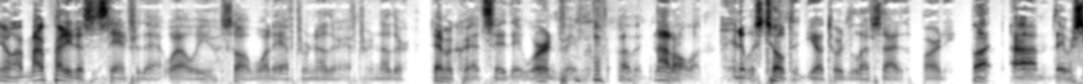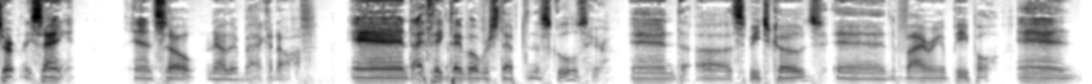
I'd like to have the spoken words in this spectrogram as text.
You know, my party doesn't stand for that." Well, we saw one after another after another. Democrats say they were in favor of it, not all of them, and it was tilted, you know, toward the left side of the party. But um, they were certainly saying it, and so now they're backing off. And I think they've overstepped in the schools here, and uh, speech codes, and firing of people, and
